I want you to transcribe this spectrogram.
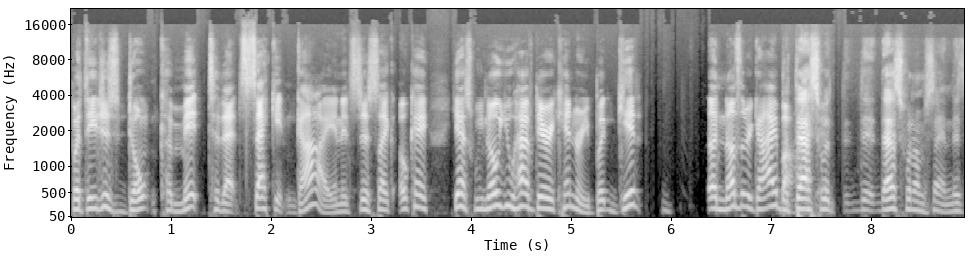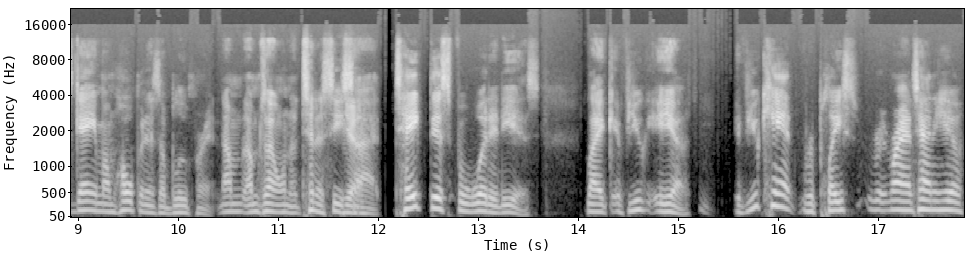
but they just don't commit to that second guy. And it's just like, okay, yes, we know you have Derrick Henry, but get another guy. But that's him. what th- that's what I'm saying. This game, I'm hoping is a blueprint. I'm I'm talking on the Tennessee Yeah. side. Take this for what it is. Like if you yeah, if you can't replace Ryan Tannehill,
